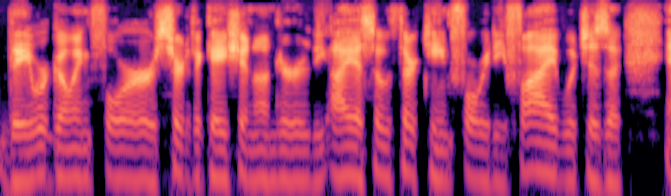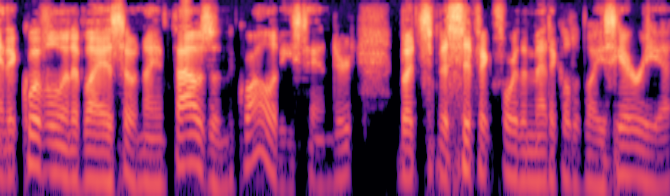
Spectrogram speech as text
They were going for certification under the ISO 13485, which is a, an equivalent of ISO 9000, the quality standard, but specific for the medical device area.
